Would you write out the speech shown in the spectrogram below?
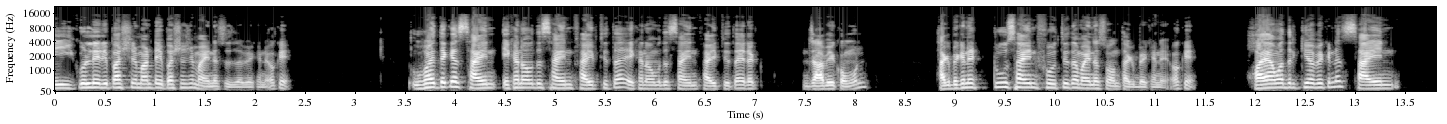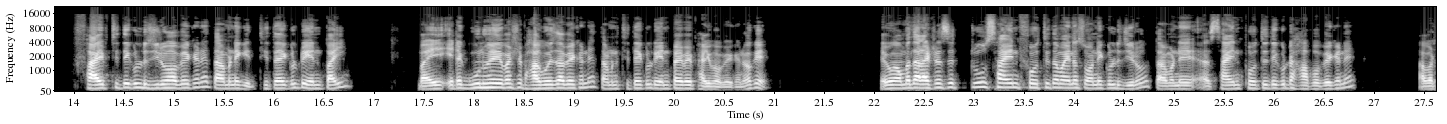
এই ইকুয়ালের এই পাশের মানটা এই পাশে এসে মাইনাস হয়ে যাবে এখানে ওকে উভয় থেকে সাইন এখানে আমাদের সাইন ফাইভ থিতা এখানে আমাদের সাইন ফাইভ থিতা এটা যাবে কমন থাকবে এখানে two sine four theta minus one থাকবে এখানে ওকে হয় আমাদের কি হবে এখানে? Sine five theta equal to zero হবে এখানে, তার মানে কি? Theta equal to n pi বা এটা গুণ হয়ে এবার ভাগ হয়ে যাবে এখানে, তার মানে theta equal to n pi by five হবে এখানে ওকে এবং আমাদের আরেকটা আছে two sine four theta minus one equal to zero তার মানে sine four theta equal to half হবে এখানে, আবার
